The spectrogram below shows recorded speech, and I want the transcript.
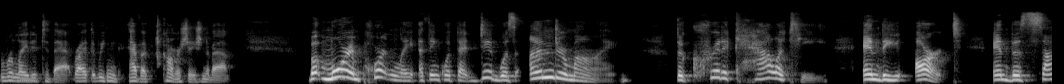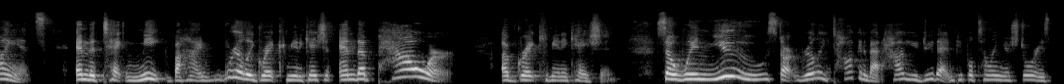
related mm-hmm. to that, right? That we can have a conversation about. But more importantly, I think what that did was undermine the criticality and the art and the science and the technique behind really great communication and the power of great communication. So when you start really talking about how you do that and people telling your stories,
